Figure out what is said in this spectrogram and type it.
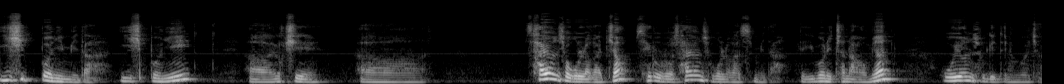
20번입니다. 20번이 어, 역시 어, 4연속 올라갔죠. 세로로 4연속 올라갔습니다. 이번 2차 나오면 5연속이 되는 거죠.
